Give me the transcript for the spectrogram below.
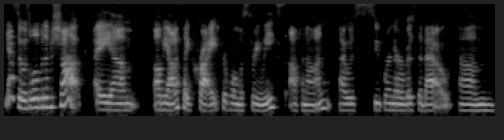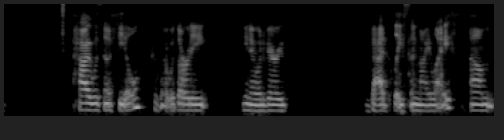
yeah so it was a little bit of a shock. I um, I'll be honest, I cried for almost three weeks off and on. I was super nervous about um, how I was going to feel because I was already, you know, in a very bad place in my life, um,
